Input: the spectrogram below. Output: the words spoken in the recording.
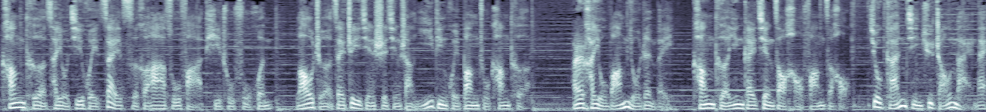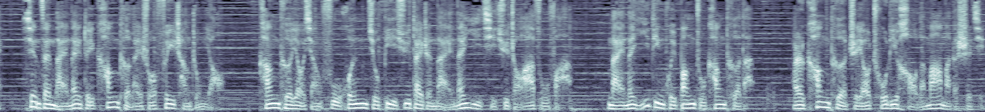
康特才有机会再次和阿祖法提出复婚。老者在这件事情上一定会帮助康特。而还有网友认为，康特应该建造好房子后就赶紧去找奶奶。现在奶奶对康特来说非常重要，康特要想复婚，就必须带着奶奶一起去找阿祖法。奶奶一定会帮助康特的，而康特只要处理好了妈妈的事情，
